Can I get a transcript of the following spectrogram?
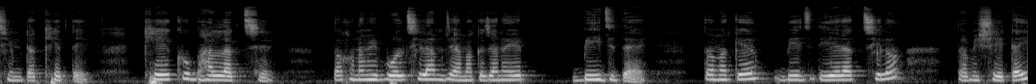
ছিমটা খেতে, খেয়ে খুব ভালো লাগছে। তখন আমি বলছিলাম যে আমাকে যেন এর বীজ দেয়। তো আমাকে বীজ দিয়ে রাখছিল। তো আমি সেটাই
